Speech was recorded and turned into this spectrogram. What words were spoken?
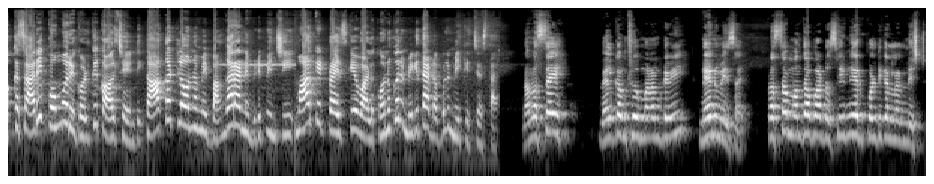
ఒక్కసారి కొమ్మూరి గోల్డ్కి కాల్ చేయండి. తాకట్లో ఉన్న మీ బంగారాన్ని విడిపించి మార్కెట్ ప్రైస్కి వాళ్ళు కొనుక్కుని మిగతా డబ్బులు మీకు ఇచ్చేస్తారు. నమస్తే వెల్కమ్ టు మనం టీవీ. నేను మీ సాయి. ప్రస్తుతం మనతో పాటు సీనియర్ పొలిటికల్ అనలిస్ట్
